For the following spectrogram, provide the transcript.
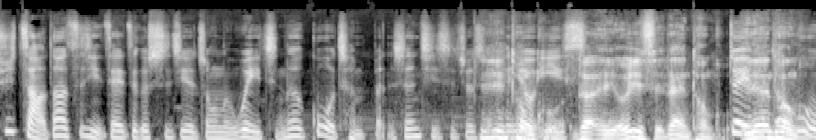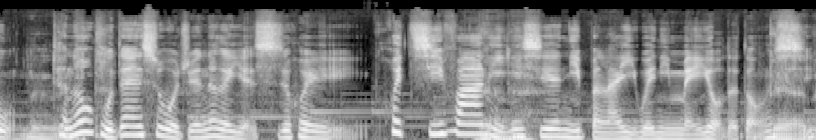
去找到自己在这个世界中的位置。那个过程本身其实就是很有意思，有意思但很痛苦，对，很痛苦，很痛苦。但是我觉得那个也是会会激发你一些你本来以为你没有的东西。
